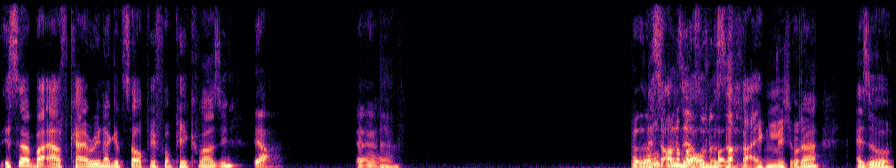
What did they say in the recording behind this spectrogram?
Ist ja bei AFK Arena gibt es da auch PvP quasi? Ja. Ja, ja. Ja. Also, da Das ist auch nochmal so eine. Sache eigentlich, oder? Also,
